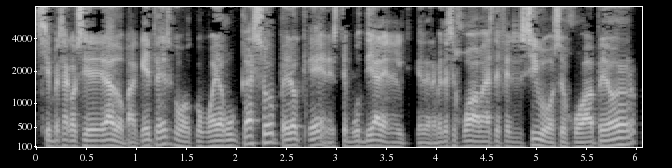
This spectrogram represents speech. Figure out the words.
siempre se ha considerado paquetes, como, como hay algún caso, pero que en este mundial en el que de repente se jugaba más defensivo o se jugaba peor,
